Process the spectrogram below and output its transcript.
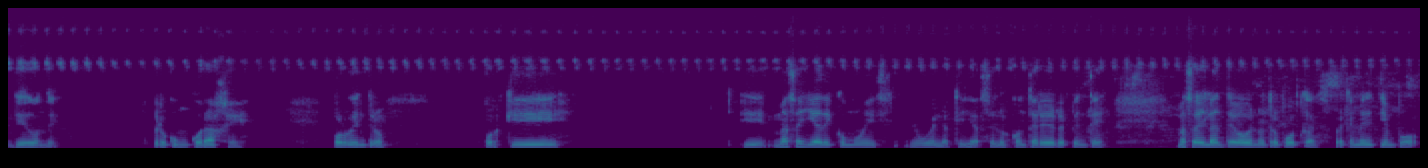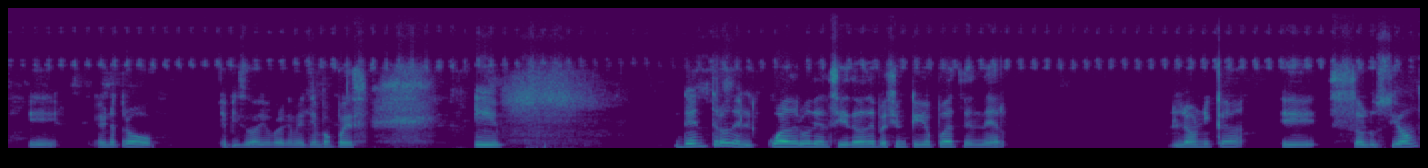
de dónde. Pero con un coraje por dentro. Porque eh, más allá de cómo es mi abuela, que ya se los contaré de repente más adelante o en otro podcast, para que me dé tiempo, eh, en otro episodio, para que me dé tiempo, pues eh, dentro del cuadro de ansiedad o depresión que yo pueda tener, la única solución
